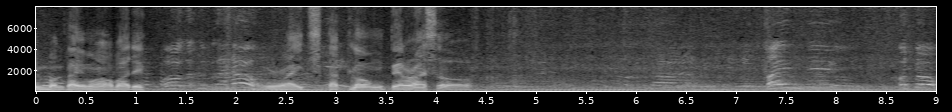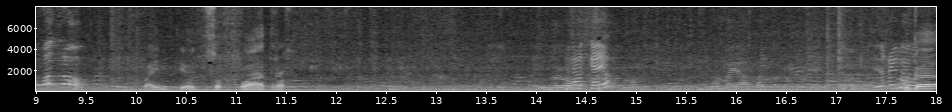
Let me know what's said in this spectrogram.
Timbang tayo mga kabady. Oh. Alright, tatlong peraso. 20, 8, 4. 28.4. Lahat kayo? Mamaya na. Magka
